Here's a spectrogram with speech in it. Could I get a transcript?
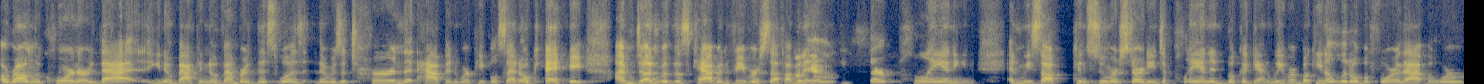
around the corner that you know back in november this was there was a turn that happened where people said okay i'm done with this cabin fever stuff i'm oh, going to yeah. start planning and we saw consumers starting to plan and book again we were booking a little before that but we're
